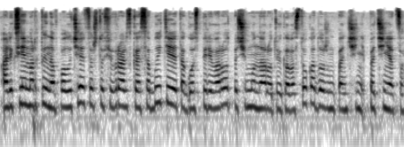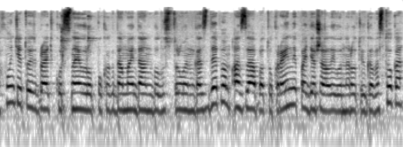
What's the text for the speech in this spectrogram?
Алексей Мартынов. Получается, что февральское событие – это госпереворот. Почему народ Юго-Востока должен подчиняться хунте, то есть брать курс на Европу, когда Майдан был устроен Газдепом, а Запад Украины поддержал его народ Юго-Востока?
